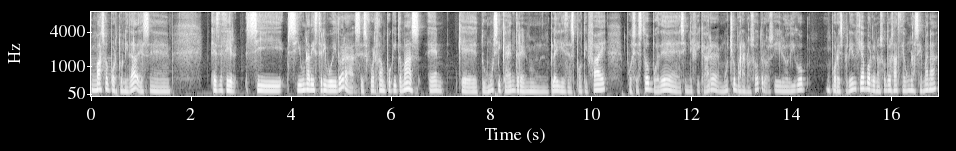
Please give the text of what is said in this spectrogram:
más oportunidades. Eh, es decir, si, si una distribuidora se esfuerza un poquito más en que tu música entre en un playlist de Spotify, pues esto puede significar mucho para nosotros. Y lo digo por experiencia, porque nosotros hace una semana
